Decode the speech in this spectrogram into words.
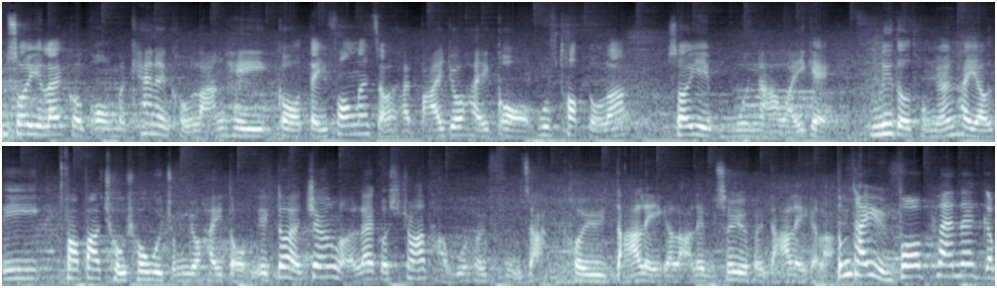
咁所以咧個個 mechanical 冷氣個地方咧就係擺咗喺個 rooftop 度啦，所以唔會牙位嘅。咁呢度同樣係有啲花花草草會種咗喺度，亦都係將來咧個 strata 會去負責去打理㗎啦，你唔需要去打理㗎啦。咁睇完 floor plan 咧，咁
